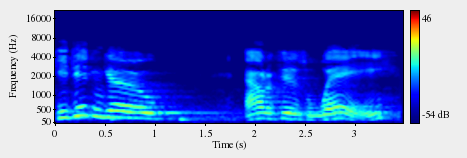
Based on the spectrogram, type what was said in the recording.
He didn't go out of his way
